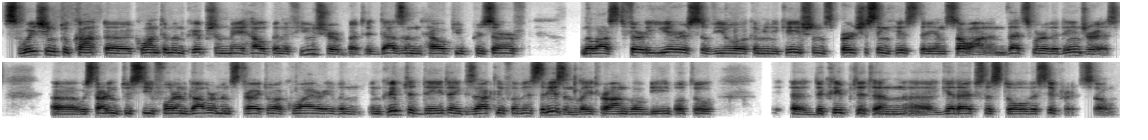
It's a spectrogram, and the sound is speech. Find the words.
switching to uh, quantum encryption may help in the future, but it doesn't help you preserve the last 30 years of your communications, purchasing history, and so on. And that's where the danger is uh, we're starting to see foreign governments try to acquire even encrypted data exactly for this reason. Later on, we'll be able to uh, decrypt it and uh, get access to all the secrets. So,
